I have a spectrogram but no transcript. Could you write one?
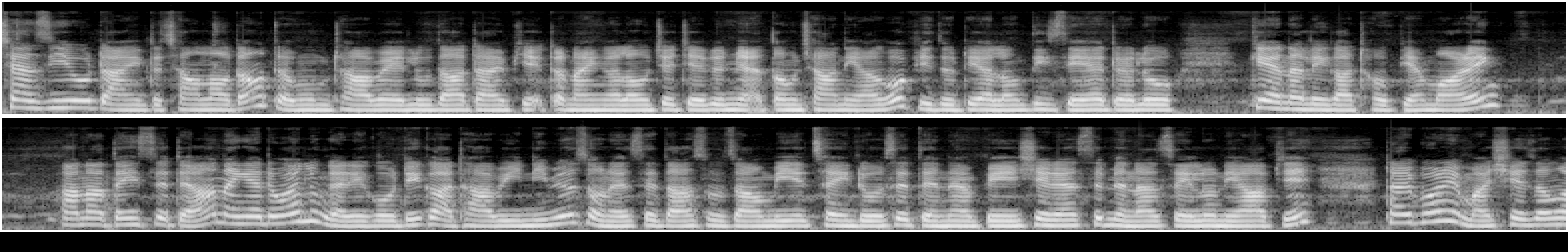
ခြံစည်းရိုးတိုင်းတစ်ချောင်းလောက်တောင်တမှုမထားပဲလူသားတိုင်းဖြစ်တနိုင်ငံလုံးကြဲကြဲပြည့်ပြည့်အသုံးချနေရကိုပြည်သူတရက်လုံးသိစေရတဲ့လို့ KNL ကထုတ်ပြန်ပါတယ်။အာနာသိန်းစစ်တပ်နိုင်ငံတော်လူငယ်တွေကိုတိကထားပြီးညီမျိုးစုံတဲ့စစ်သားစုဆောင်ပြီးအချိန်တိုစစ်တင်နှံပေးရှေ့တန်းစစ်မျက်နှာစိန်လို့နေအပြင်တိုက်ပွဲတွေမှာရှေ့ဆုံးက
